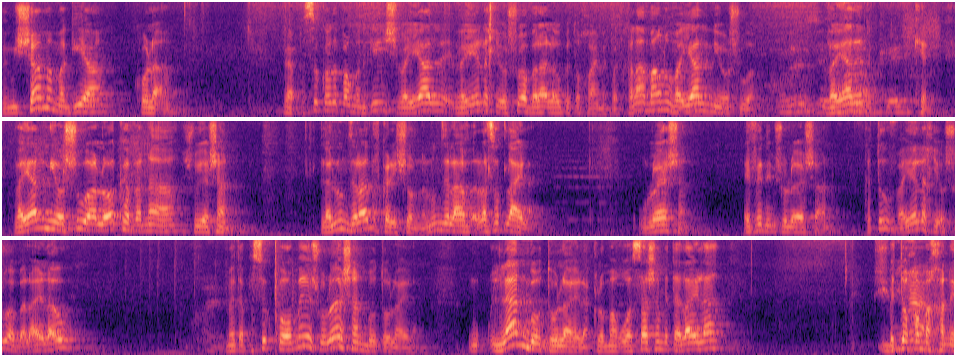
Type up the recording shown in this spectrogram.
ומשם מגיע כל העם. והפסוק עוד פעם מדגיש, "ויל- וילך יהושע בלילה ההוא בתוך העמק. בהתחלה אמרנו וילן יהושע. וילן, כן. וילן יהושע לא הכוונה שהוא ישן. ללון זה לא דווקא לישון, ללון זה לעשות לילה. הוא לא ישן. איפה יודעים שהוא לא ישן? כתוב, וילך יהושע בלילה ההוא. זאת אומרת, הפסוק פה אומר שהוא לא ישן באותו לילה. הוא לן באותו לילה, כלומר, הוא עשה שם את הלילה בתוך. המחנה.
